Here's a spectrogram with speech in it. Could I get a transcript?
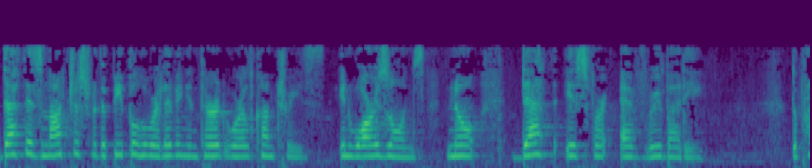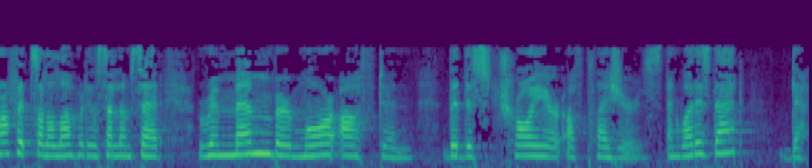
Death is not just for the people who are living in third world countries, in war zones. No, death is for everybody. The Prophet ﷺ said, remember more often the destroyer of pleasures. And what is that? Death.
